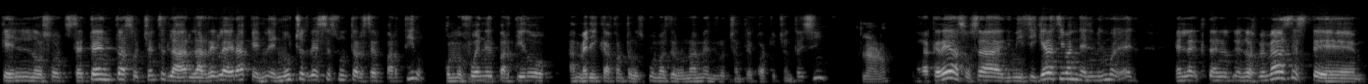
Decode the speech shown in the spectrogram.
que en los 70s, 80s, la, la regla era que en, muchas veces un tercer partido, como fue en el partido América contra los Pumas del UNAM en el 84-85. Claro. Para que veas, o sea, ni siquiera se iban en el mismo. En, en, los primeros este,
